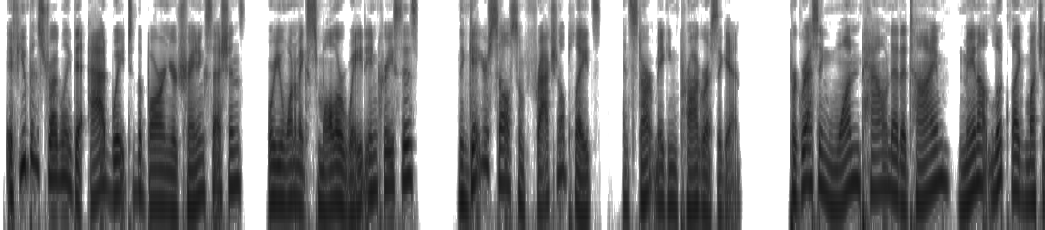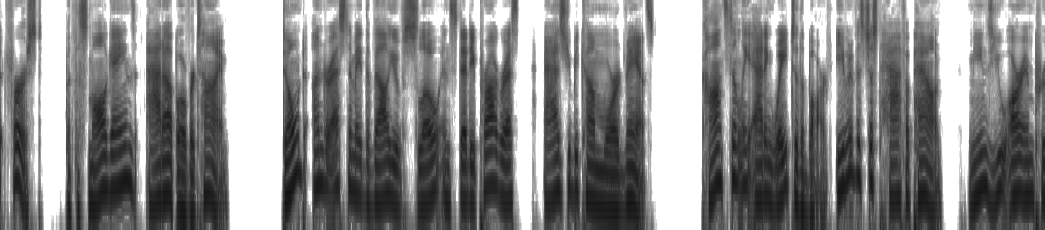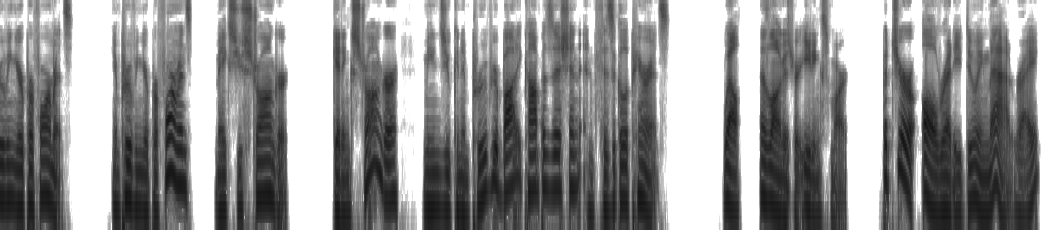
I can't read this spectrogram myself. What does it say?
If you've been struggling to add weight to the bar in your training sessions, or you want to make smaller weight increases, then get yourself some fractional plates and start making progress again. Progressing one pound at a time may not look like much at first, but the small gains add up over time. Don't underestimate the value of slow and steady progress as you become more advanced. Constantly adding weight to the bar, even if it's just half a pound, means you are improving your performance. Improving your performance makes you stronger. Getting stronger means you can improve your body composition and physical appearance. Well, as long as you're eating smart. But you're already doing that, right?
